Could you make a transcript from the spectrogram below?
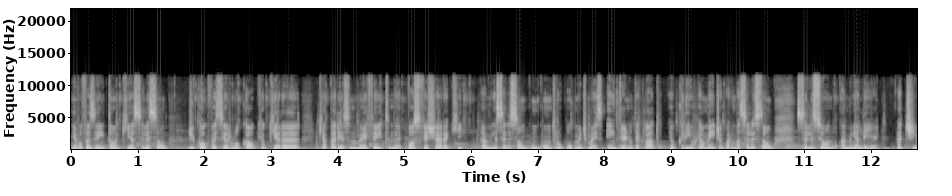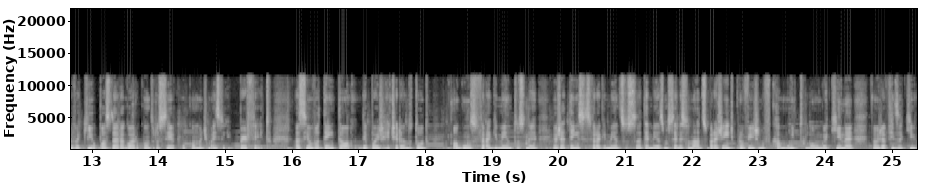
e eu vou fazer então aqui a seleção de qual vai ser o local que eu queira que apareça no meu efeito, né? Posso fechar aqui a minha seleção com Ctrl ou Command mais Enter no teclado, eu crio realmente agora uma seleção, seleciono a minha layer ativa aqui, eu posso dar agora o Ctrl C ou Command mais V, perfeito. Assim eu vou ter então, depois de retirando tudo, alguns fragmentos, né? Eu já tenho esses fragmentos até mesmo selecionados pra gente, para o vídeo não ficar muito longo aqui, né? Então eu já fiz aqui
